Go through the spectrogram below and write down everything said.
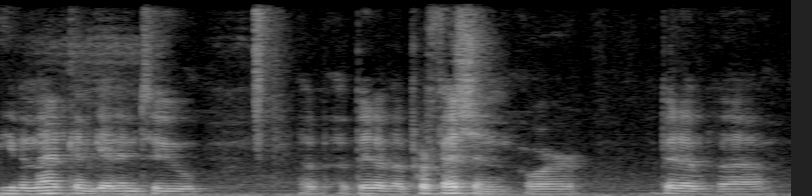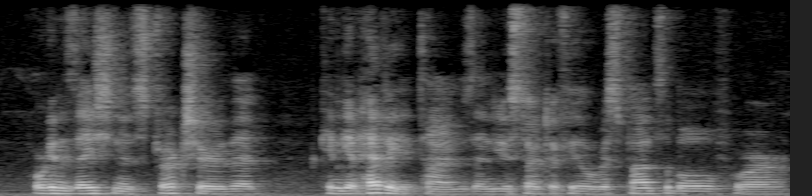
even that can get into a, a bit of a profession or a bit of uh, organization and structure that can get heavy at times and you start to feel responsible for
